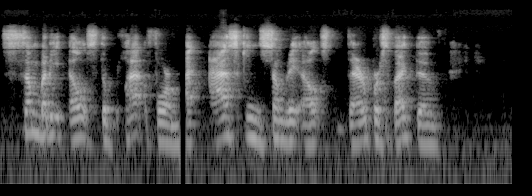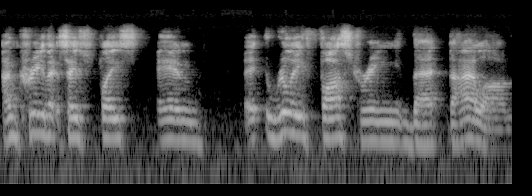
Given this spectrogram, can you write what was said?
somebody else the platform, by asking somebody else their perspective, I'm creating that safe place and really fostering that dialogue.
